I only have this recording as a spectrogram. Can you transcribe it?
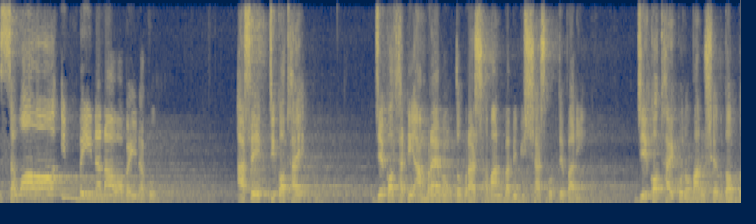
سواء بيننا وبينكم আসো একটি কথায় যে কথাটি আমরা এবং তোমরা সমানভাবে বিশ্বাস করতে পারি যে কথায় কোনো মানুষের দ্বন্দ্ব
